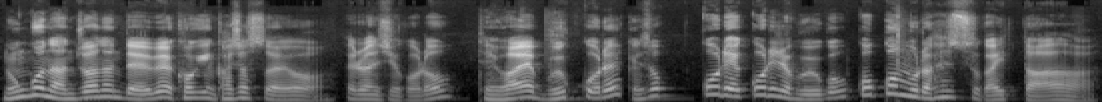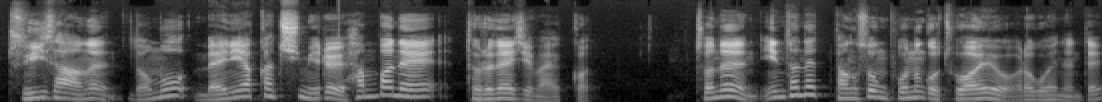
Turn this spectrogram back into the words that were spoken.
농구는 안 좋아하는데 왜 거긴 가셨어요? 이런 식으로 대화의 물꼬를 계속 꼬리에 꼬리를 물고 꼬꼬무를 할 수가 있다. 주의사항은 너무 매니악한 취미를 한 번에 드러내지 말 것 저는 인터넷 방송 보는 거 좋아해요 라고 했는데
